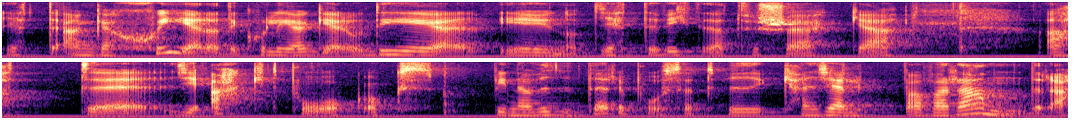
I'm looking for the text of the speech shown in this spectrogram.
jätteengagerade kollegor. Och det är ju något jätteviktigt att försöka att eh, ge akt på och, och spinna vidare på så att vi kan hjälpa varandra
